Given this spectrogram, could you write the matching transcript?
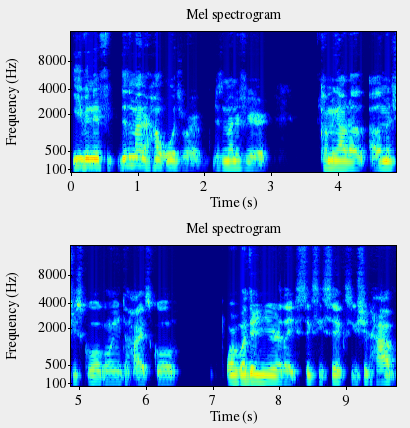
even if doesn't matter how old you are. Doesn't matter if you're coming out of elementary school, going into high school, or whether you're like 66, you should have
